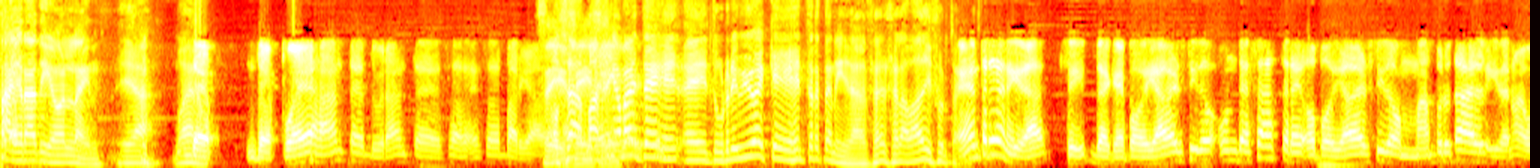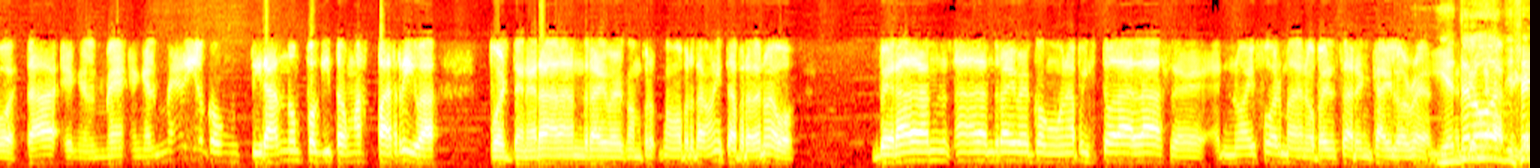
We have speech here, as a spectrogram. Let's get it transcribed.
está gratis online. Ya, bueno. De, Después, antes, durante, eso, eso es variable. Sí, o sea, sí, básicamente eh, eh, tu review es que es entretenida, o sea, se la va a disfrutar. Es entretenida, sí, de que podía haber sido un desastre o podía haber sido más brutal y de nuevo está en el me- en el medio con tirando un poquito más para arriba por tener a Adam Driver como protagonista, pero de nuevo ver a Adam, a Adam Driver con una pistola láser no hay forma de no pensar en Kylo Ren. Y es de los, dice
